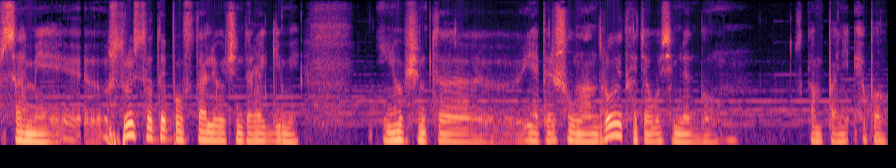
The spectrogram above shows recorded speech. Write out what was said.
сами устройства от Apple стали очень дорогими. И, в общем-то, я перешел на Android, хотя 8 лет был с компанией Apple,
